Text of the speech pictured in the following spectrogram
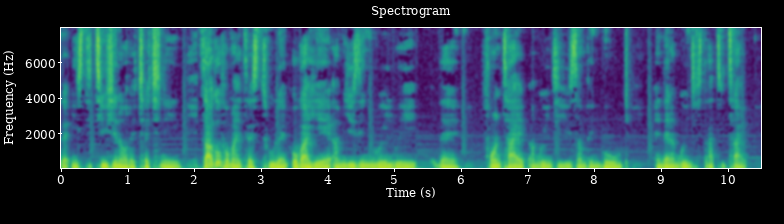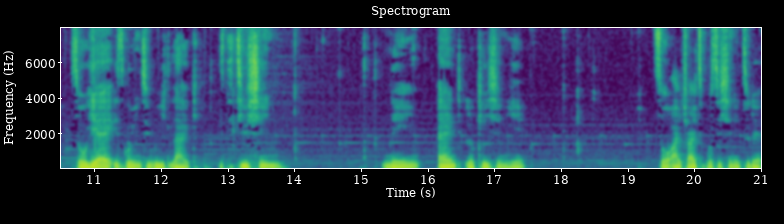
the institution or the church name. So i'll go for my text tool and over here i'm using raleway the font type. I'm going to use something bold and then i'm going to start to type. So here is going to read like institution name and location here. So i try to position it to the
